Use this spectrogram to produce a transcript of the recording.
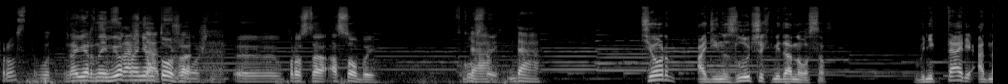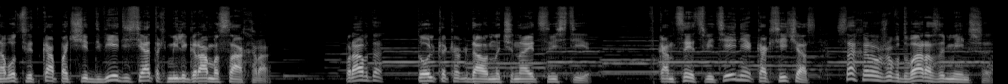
Просто вот. Наверное, мед на нем тоже э, просто особый, вкусный. Да, да. Терн – один из лучших медоносов. В нектаре одного цветка почти 0,2 миллиграмма сахара. Правда, только когда он начинает цвести. В конце цветения, как сейчас, сахара уже в два раза меньше.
